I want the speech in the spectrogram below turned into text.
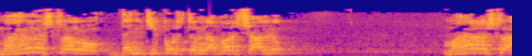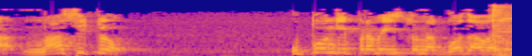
మహారాష్ట్రలో దంచి కొడుతున్న వర్షాలు మహారాష్ట్ర నాసిక్లో ఉప్పొంగి ప్రవహిస్తున్న గోదావరి.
